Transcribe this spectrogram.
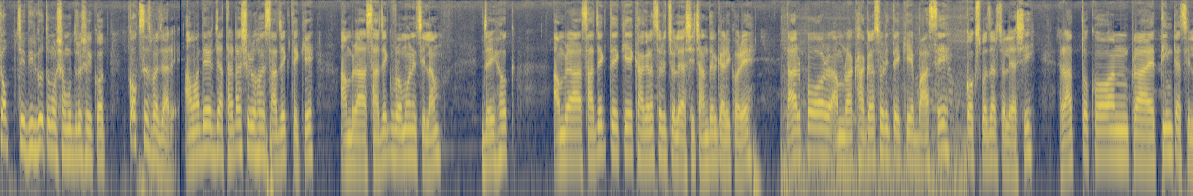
সবচেয়ে দীর্ঘতম সমুদ্র সৈকত কক্সেস বাজারে। আমাদের যাত্রাটা শুরু হয় সাজেক থেকে। আমরা সাজেক ভ্রমণে ছিলাম। যাই হোক, আমরা সাজেক থেকে খাগড়াছড়ি চলে আসি চাঁদের গাড়ি করে। তারপর আমরা খাগড়াছড়ি থেকে বাসে কক্সবাজার চলে আসি। রাত তখন প্রায় তিনটা ছিল।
